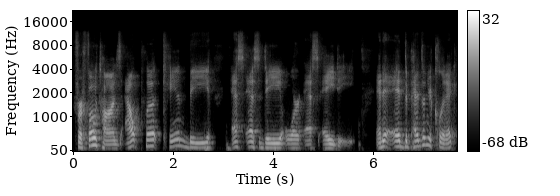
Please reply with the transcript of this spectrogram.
For photons, output can be SSD or SAD. And it, it depends on your clinic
